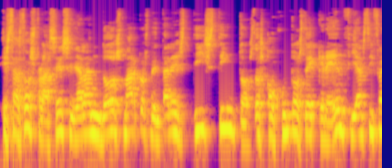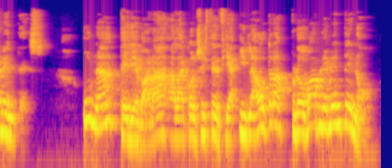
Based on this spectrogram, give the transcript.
Estas dos frases señalan dos marcos mentales distintos, dos conjuntos de creencias diferentes. Una te llevará a la consistencia y la otra probablemente no.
